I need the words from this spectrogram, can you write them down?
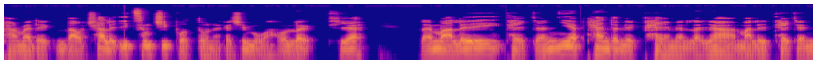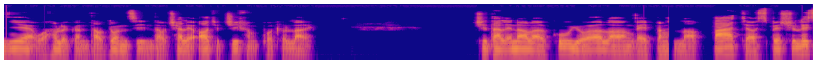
paramedic đào cha lại ít sang chỉ bộ tổ này. Cái chuyện mua hậu lợi thì lại mà lấy thể cho nhẹ pandemic payment là ya, mà lấy thể cho nhẹ qua hậu lợi còn đào tuần gì đào cha lại ở chỗ chi phòng bộ tổ lại chỉ ta lại nói là cú yếu là ngày bằng là ba cho specialist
